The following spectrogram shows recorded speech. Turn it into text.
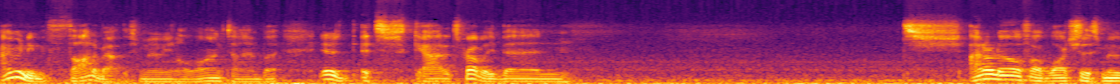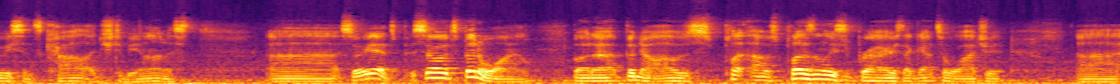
I haven't even thought about this movie in a long time. But it, it's God, it's probably been I don't know if I've watched this movie since college, to be honest. Uh, so yeah, it's, so it's been a while, but uh, but no, I was ple- I was pleasantly surprised. I got to watch it. Uh,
